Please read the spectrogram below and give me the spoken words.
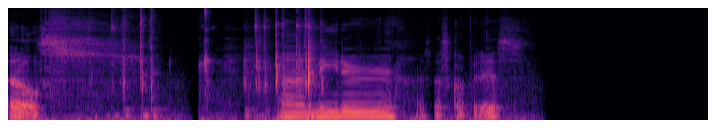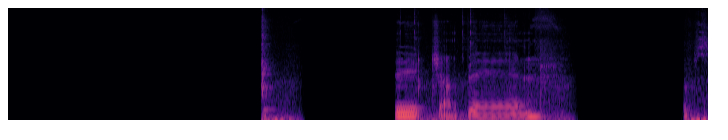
else. And meter let's just copy this jump in oops.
